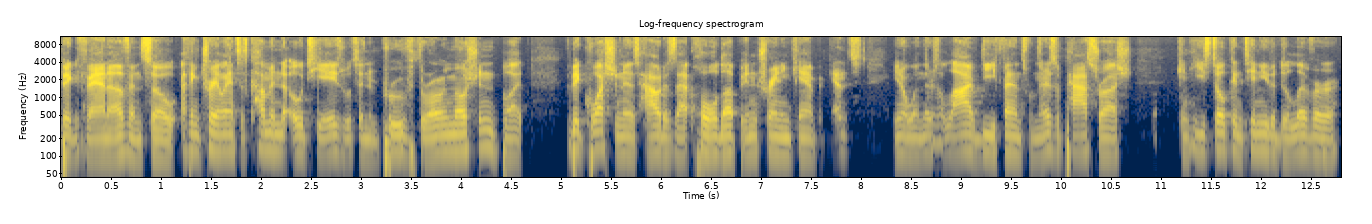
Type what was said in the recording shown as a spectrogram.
big fan of. And so I think Trey Lance has come into OTAs with an improved throwing motion, but the big question is how does that hold up in training camp against, you know, when there's a live defense, when there's a pass rush, can he still continue to deliver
